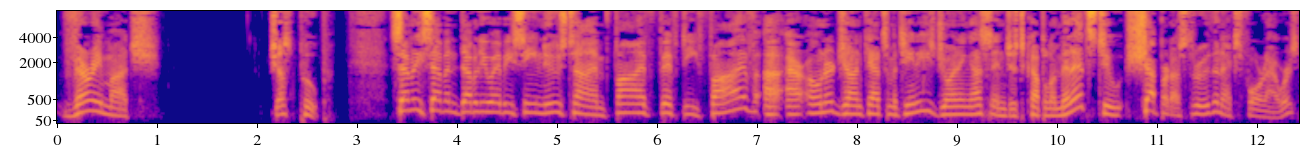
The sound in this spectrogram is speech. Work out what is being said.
very much just poop. 77 WABC News Time 555. Uh, our owner, John Catsimatidis, is joining us in just a couple of minutes to shepherd us through the next four hours.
